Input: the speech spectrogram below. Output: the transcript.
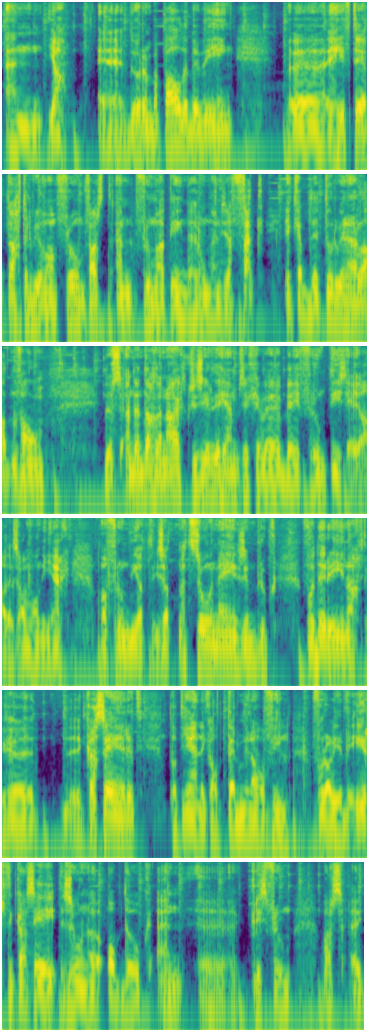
En ja, door een bepaalde beweging heeft hij het achterwiel van Froome vast en Froome had tegen de grond en hij zei, fuck, ik heb de toerwinnaar laten vallen. Dus, en de dag daarna excuseerde hij hem zich bij Froome. Die zei, ja, dat is allemaal niet erg. Maar Froome die die zat met zo'n ei in zijn broek voor de regenachtige kasseienrit, dat hij eigenlijk al terminaal viel, vooraleer de eerste kasseizone opdook en uh, Chris Froome was uit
